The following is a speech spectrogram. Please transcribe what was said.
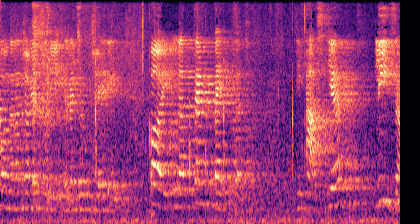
con arrangiamento di Renzo Ruggeri, poi una tempête di Astier, Lisa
